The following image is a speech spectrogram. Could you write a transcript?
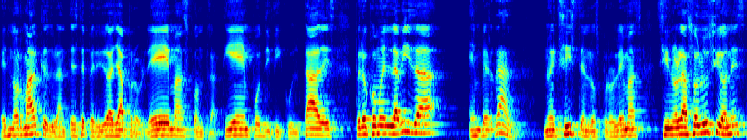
es normal que durante este periodo haya problemas, contratiempos, dificultades, pero como en la vida, en verdad, no existen los problemas, sino las soluciones,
